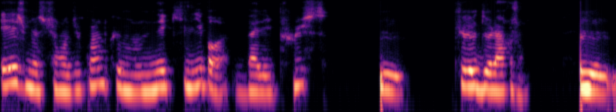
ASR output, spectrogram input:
Et je me suis rendu compte que mon équilibre valait plus mm. que de l'argent. Mm.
